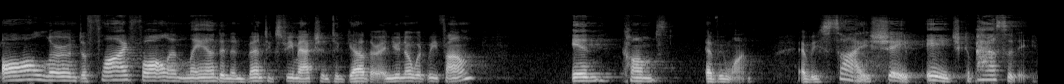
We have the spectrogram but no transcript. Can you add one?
all learned to fly, fall, and land and invent extreme action together. And you know what we found? In comes everyone every size, shape, age, capacity,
